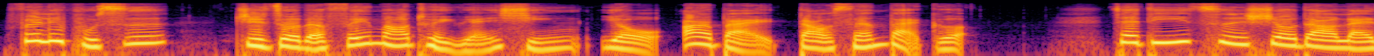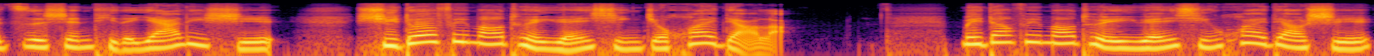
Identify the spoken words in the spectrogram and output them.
菲利普斯制作的飞毛腿原型有二百到三百个。在第一次受到来自身体的压力时，许多飞毛腿原型就坏掉了。每当飞毛腿原型坏掉时，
